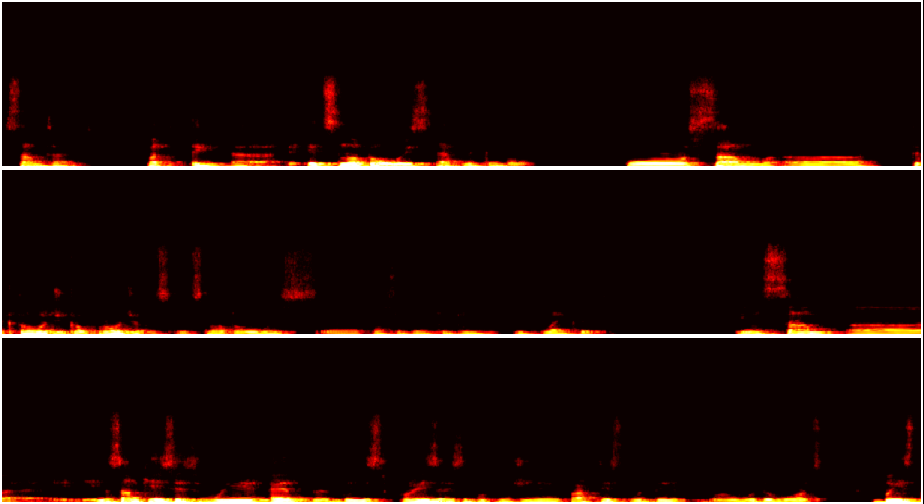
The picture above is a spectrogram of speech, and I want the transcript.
sometimes. But uh, it's not always applicable. For some uh, technological projects it's not always uh, possible to do it like this. In some uh, in some cases we add these phrases good engineering practice with the with the words based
